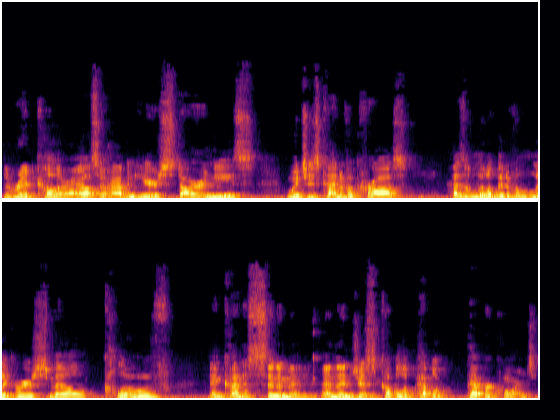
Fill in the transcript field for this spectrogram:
the red color. I also have in here star anise, which is kind of a cross, has a little bit of a licorice smell, clove, and kind of cinnamon, and then just a couple of pepper peppercorns.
